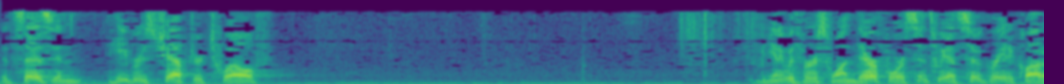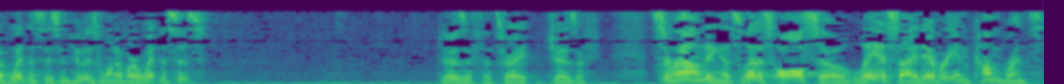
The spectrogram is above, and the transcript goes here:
It says in Hebrews chapter 12, beginning with verse 1 Therefore, since we have so great a cloud of witnesses, and who is one of our witnesses? Joseph, that's right, Joseph surrounding us, let us also lay aside every encumbrance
